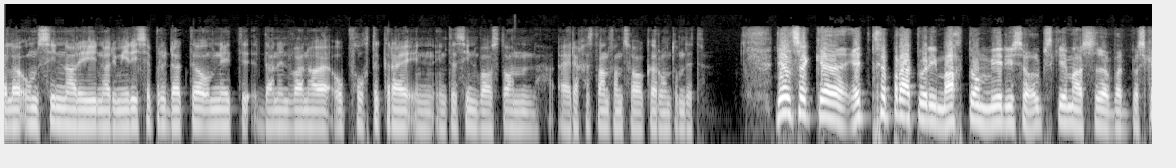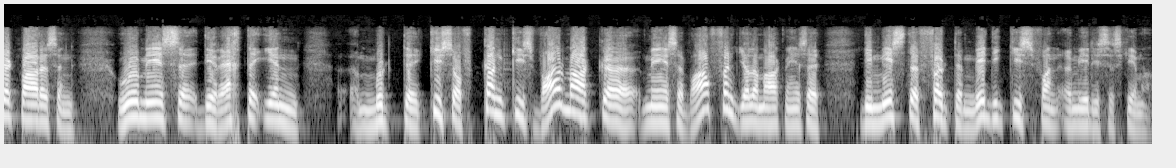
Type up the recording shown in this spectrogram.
hulle omsien na die na die mediese produkte om net dan en wanneer opvolg te kry en en te sien waar staan huidige stand van sake rondom dit. Deels ek uh, het gepraat oor die magdom mediese hulpskemas uh, wat beskikbaar is en hoe mense die regte een uh, moet uh, kies of kan kies. Waar maak uh, mense, waar vind julle maak mense die meeste foute met die kies van 'n mediese skema?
